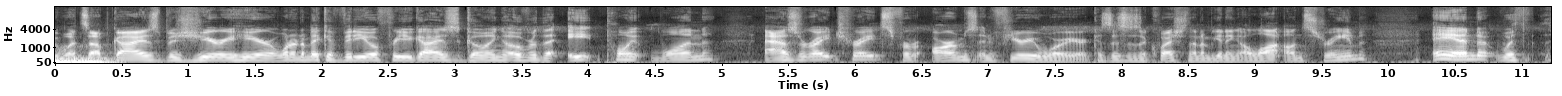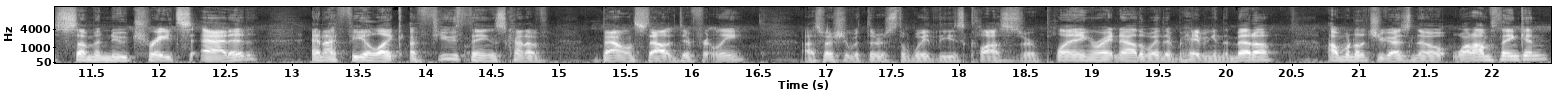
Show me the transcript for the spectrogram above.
what's up guys? Bajheera here. I Wanted to make a video for you guys going over the 8.1 Azerite traits for Arms and Fury Warrior, because this is a question that I'm getting a lot on stream, and with some new traits added, and I feel like a few things kind of balanced out differently, especially with just the way these classes are playing right now, the way they're behaving in the meta. I want to let you guys know what I'm thinking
